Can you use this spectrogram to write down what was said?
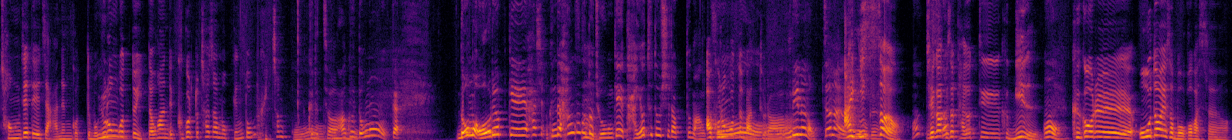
정제되지 않은 것들 뭐 이런 음. 것도 있다고 하는데 그걸 또 찾아 먹기는 너무 귀찮고. 그렇죠. 음. 아, 그 너무 그러니까 너무 어렵게 하시. 근데 한국은 또 음. 좋은 게 다이어트 도시락도 많고. 아, 그런 것도 많더라. 우리는 없잖아요. 아 미국은. 있어요. 어? 제가 있어? 그래서 다이어트 그밀 어. 그거를 오더해서 먹어봤어요.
